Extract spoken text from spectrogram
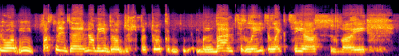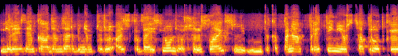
jo mm, pasniedzēji nav iebilduši par to, ka man bērns ir līdzi lekcijās vai ja reizēm kādam darbiņam tur aizkavējas nodošanas laiks panākt pretīm, jo es saprotu, ka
